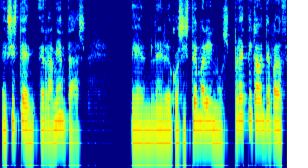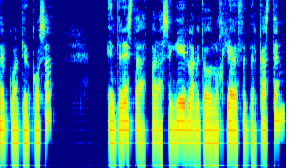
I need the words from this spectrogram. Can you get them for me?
existen herramientas en el ecosistema Linux prácticamente para hacer cualquier cosa entre estas para seguir la metodología de Zettelkasten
